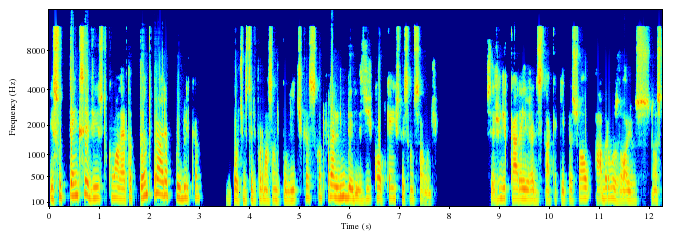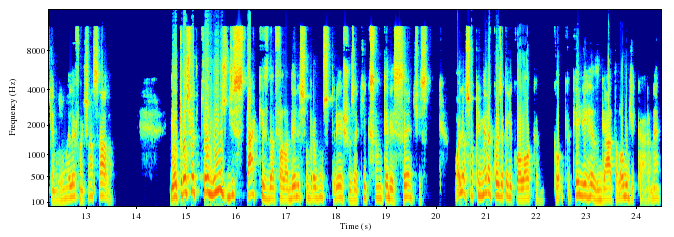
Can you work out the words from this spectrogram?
isso tem que ser visto como alerta tanto para a área pública, do ponto de vista de formação de políticas, quanto para líderes de qualquer instituição de saúde. Seja, de cara ele já destaca aqui, pessoal, abram os olhos, nós temos um elefante na sala. E eu trouxe aqui alguns destaques da fala dele sobre alguns trechos aqui que são interessantes. Olha só, a primeira coisa que ele coloca, que ele resgata logo de cara, né?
